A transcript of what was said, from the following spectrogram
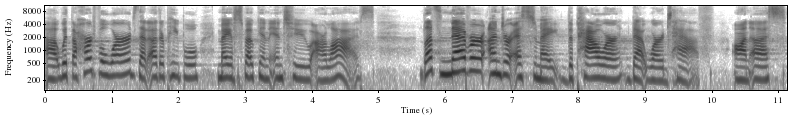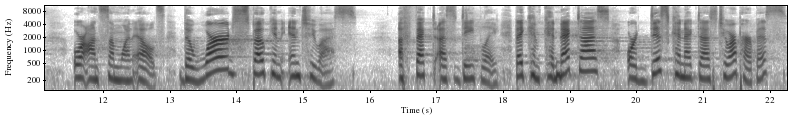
uh, with the hurtful words that other people may have spoken into our lives. Let's never underestimate the power that words have on us or on someone else. The words spoken into us affect us deeply. They can connect us or disconnect us to our purpose.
